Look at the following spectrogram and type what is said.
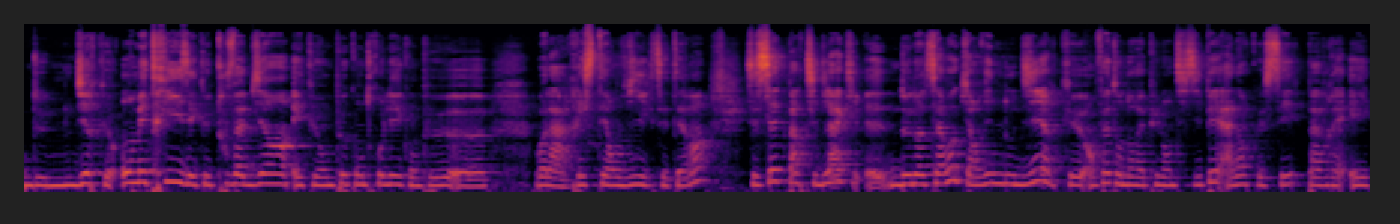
de nous dire qu'on maîtrise et que tout va bien et qu'on peut contrôler, qu'on peut euh, voilà, rester en vie, etc. C'est cette partie-là euh, de notre cerveau qui a envie de nous dire qu'en en fait on aurait pu l'anticiper alors que c'est pas vrai. Et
